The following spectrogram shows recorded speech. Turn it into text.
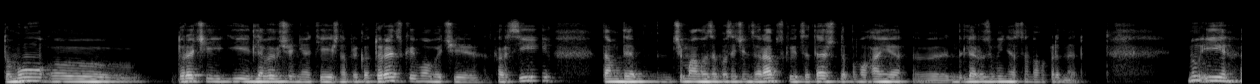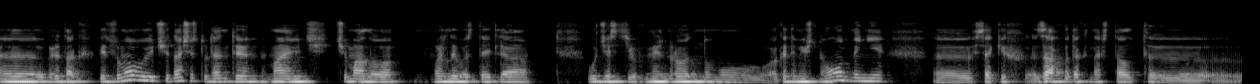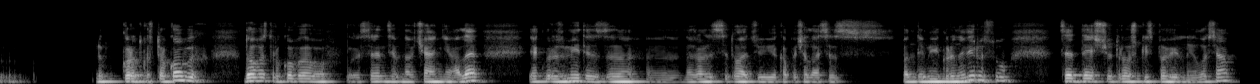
Тому, до речі, і для вивчення тієї ж, наприклад, турецької мови чи фарсі, там, де чимало запозичень з арабської, це теж допомагає е, для розуміння основного предмету. Ну і е, вже так підсумовуючи, наші студенти мають чимало можливостей для участі в міжнародному академічному обміні, е, всяких заходах на кшталт короткострокових, довгострокових сенсів навчання. Але, як ви розумієте, з, е, на жаль, з ситуацією, яка почалася з пандемією коронавірусу, це дещо трошки сповільнилося.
